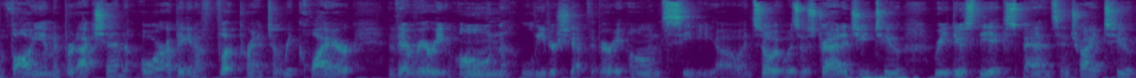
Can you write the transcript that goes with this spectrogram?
volume and production or a big enough footprint to require their very own leadership, their very own CEO. And so it was a strategy to reduce the expense and try to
